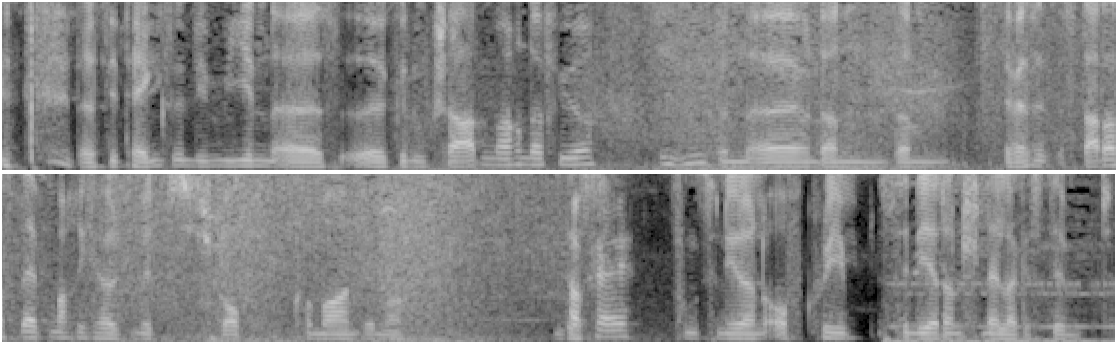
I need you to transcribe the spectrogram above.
dass die Tanks in die Minen äh, äh, genug Schaden machen dafür. Mhm. Und, äh, und dann, dann nicht, Starter Step mache ich halt mit Stop Command immer. Das okay. funktioniert dann off-creep, sind die ja dann schneller gestimmt.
